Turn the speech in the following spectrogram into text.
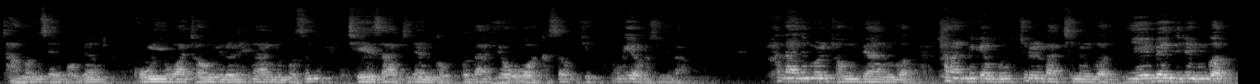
잠언서에 보면 공의와 정의를 행하는 것은 제사 지내는 것보다 여호와께서 기쁘게 여기십니다. 하나님을 경배하는 것, 하나님에게 물질을 바치는 것, 예배 드리는 것,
